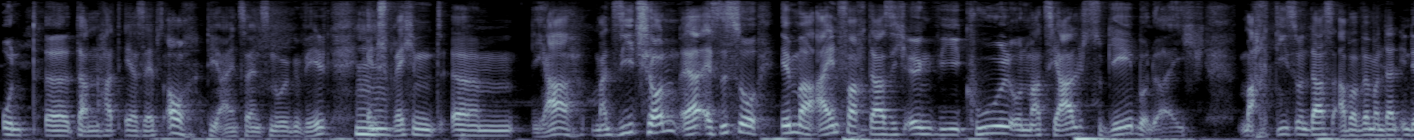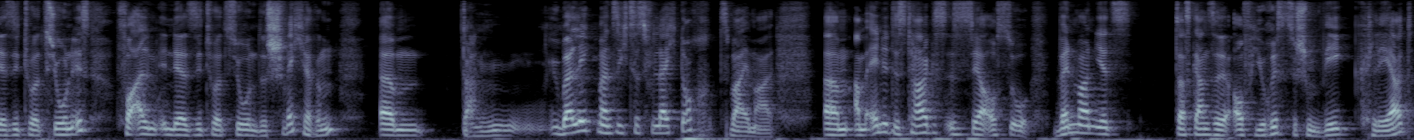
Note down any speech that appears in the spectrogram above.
und äh, dann hat er selbst auch die 110 gewählt. Mhm. Entsprechend, ähm, ja, man sieht schon, ja, es ist so immer einfach, da sich irgendwie cool und martialisch zu geben und äh, ich macht dies und das, aber wenn man dann in der Situation ist, vor allem in der Situation des Schwächeren, ähm, dann überlegt man sich das vielleicht doch zweimal. Ähm, am Ende des Tages ist es ja auch so, wenn man jetzt das Ganze auf juristischem Weg klärt,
